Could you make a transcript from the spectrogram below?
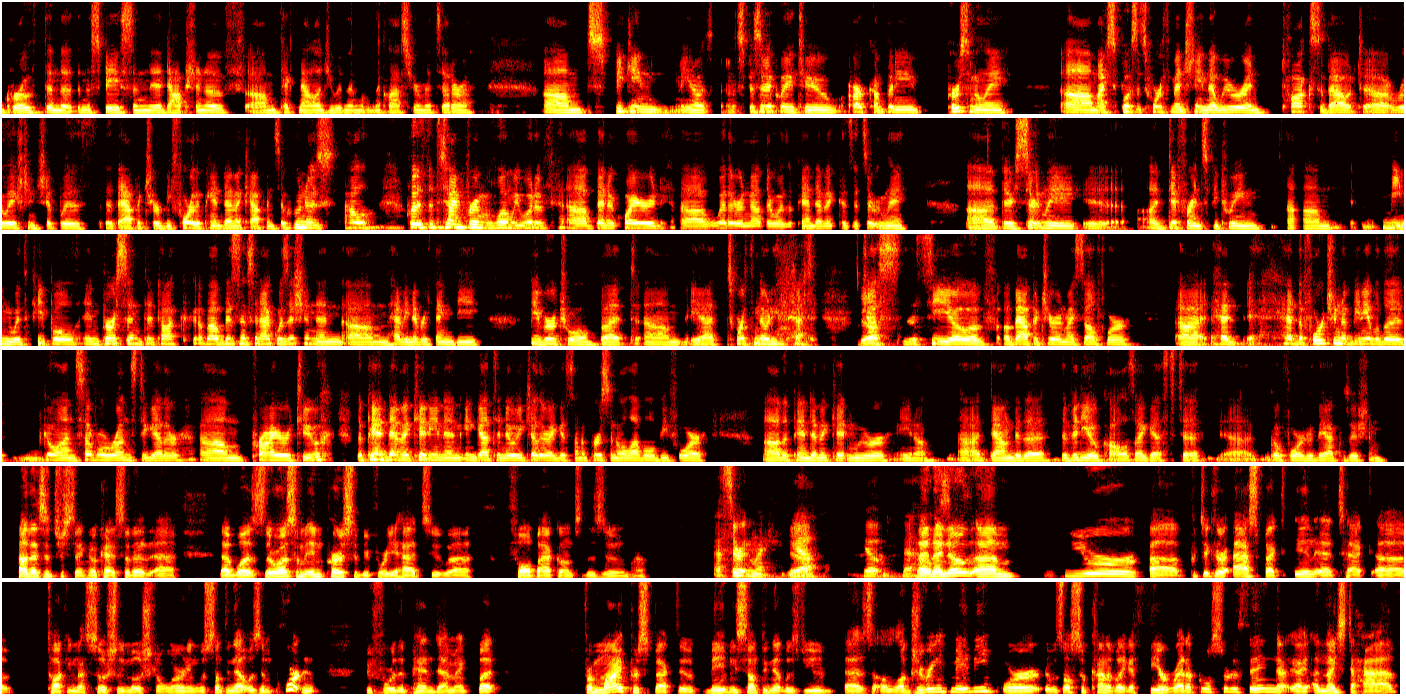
growth in the in the space and the adoption of um, technology within the classroom, et cetera. Um, speaking, you know, specifically to our company personally, um, I suppose it's worth mentioning that we were in talks about a relationship with, with Aperture before the pandemic happened. So who knows how what is the time frame of when we would have uh, been acquired, uh, whether or not there was a pandemic, because it certainly uh, there's certainly uh, a difference between um, meeting with people in person to talk about business and acquisition and um, having everything be be virtual. But um, yeah, it's worth noting that yeah. just the CEO of, of Aperture and myself were uh, had had the fortune of being able to go on several runs together um, prior to the pandemic hitting and, and, got to know each other, I guess, on a personal level before uh, the pandemic hit and we were, you know, uh, down to the the video calls, I guess, to uh, go forward with the acquisition. Oh, that's interesting. Okay, so that uh, that was there was some in person before you had to uh, fall back onto the Zoom, huh? Uh, certainly, yeah. yeah. Yep. And I know um, your particular aspect in EdTech, uh talking about social emotional learning, was something that was important before the pandemic, but from my perspective, maybe something that was viewed as a luxury, maybe, or it was also kind of like a theoretical sort of thing, a, a, nice to have,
